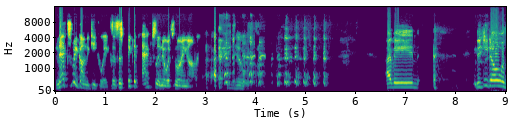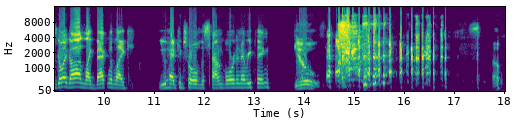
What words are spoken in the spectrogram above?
Next week on the Geek Week, does this Pickett actually know what's going on? No. I mean, Did you know what was going on like back when like you had control of the soundboard and everything? No. So,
